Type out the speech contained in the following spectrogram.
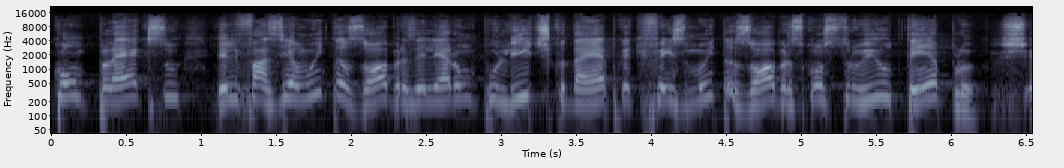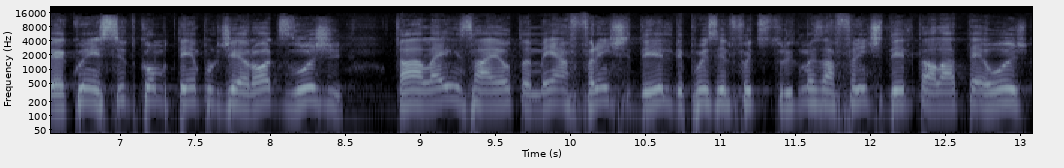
complexo, ele fazia muitas obras, ele era um político da época que fez muitas obras, construiu o templo, é conhecido como Templo de Herodes, hoje está lá em Israel também, à frente dele, depois ele foi destruído, mas à frente dele está lá até hoje.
